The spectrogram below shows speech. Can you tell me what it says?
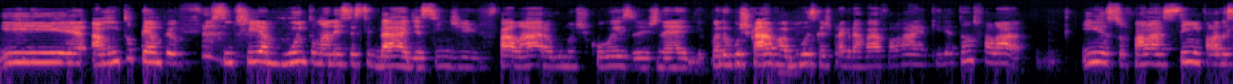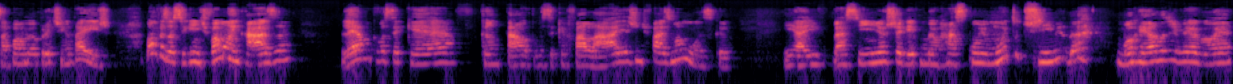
e há muito tempo eu sentia muito uma necessidade, assim, de falar algumas coisas, né? Quando eu buscava músicas para gravar, eu falava, ah, eu queria tanto falar isso, falar assim, falar dessa forma, meu pretinho, Thaís. Vamos fazer o seguinte, vamos lá em casa, leva o que você quer cantar, o que você quer falar e a gente faz uma música. E aí, assim, eu cheguei com meu rascunho muito tímida morrendo de vergonha.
